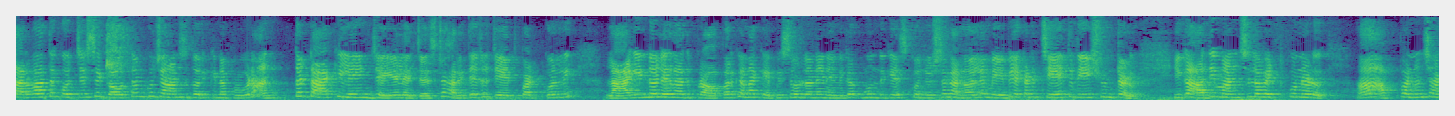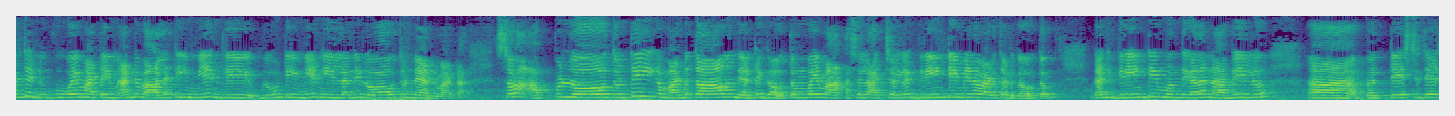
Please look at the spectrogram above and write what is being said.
తర్వాతకు వచ్చేసి గౌతమ్కు ఛాన్స్ దొరికినప్పుడు కూడా అంత టాకిల్ ఏం చేయలేదు. జస్ట్ హరితేజ చేతి పట్టుకొని లాగిండో లేదో అది ప్రాపర్గా నాకు ఎపిసోడ్లో నేను వెనుకకు ముందుకు వేసుకొని చూసిన అందువల్ల మేబీ అక్కడ చేతి తీసి ఉంటాడు. ఇక అది మనసులో పెట్టుకున్నాడు. అప్పటి నుంచి అంటే నువ్వు పోయి మా టీం అంటే వాళ్ళ టీమే బ్లూ టీమే నీళ్ళన్నీ లో అవుతుండే అనమాట సో అప్పుడు లో అవుతుంటే ఇక మండుతా ఉంది. అంటే గౌతమ్ పోయి మా అసలు యాక్చువల్గా గ్రీన్ టీ మీద పడతాడు గౌతమ్. కానీ గ్రీన్ టీం ఉంది కదా నబీలు టేస్ట్ తేజ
